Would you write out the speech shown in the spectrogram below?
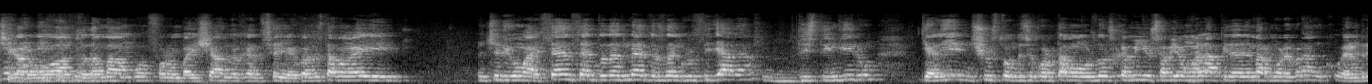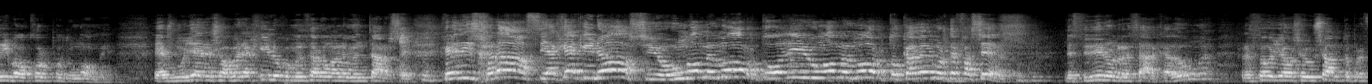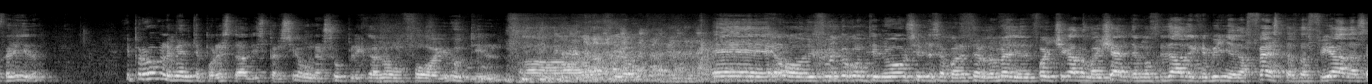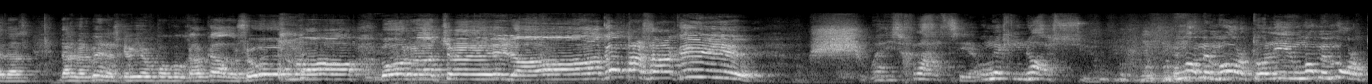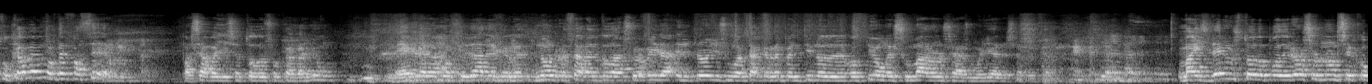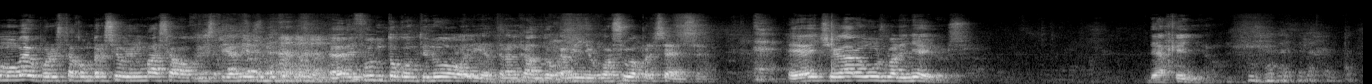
Chegaron ao alto da mamua, foron baixando, que sei, e cando estaban aí non che digo máis, 100, 110 metros da encrucillada, distinguiron que ali, xusto onde se cortaban os dous camiños, había unha lápida de mármore branco e enriba o corpo dun home. E as mulleres ao ver aquilo comenzaron a lamentarse. Que disgracia, que equinoccio, un home morto ali, un home morto, que habemos de facer? Decidiron rezar, cada unha rezoulle ao seu santo preferido, E probablemente por esta dispersión na súplica non foi útil a oración. E o difunto continuou sin desaparecer do medio. E foi chegando máis xente, mocidade que viña das festas, das fiadas e das, das verbenas que viña un pouco calcados. Unha borracheira que pasa aquí? Shhh, unha desgracia, un equinoccio. Un home morto ali, un home morto. Que habemos de facer? pasáballes a todos o cagallón e aquela mocidade que non rezaran toda a súa vida entroulles un ataque repentino de devoción e sumáronse as mulleres a rezar. Mas Deus Todopoderoso non se conmoveu por esta conversión en masa ao cristianismo e o difunto continuou ali atrancando o camiño coa súa presenza. E aí chegaron uns mariñeiros de Ajiño.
